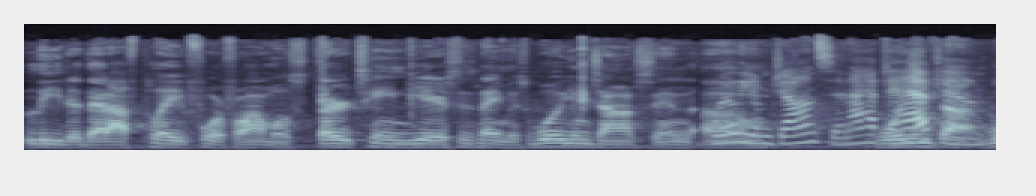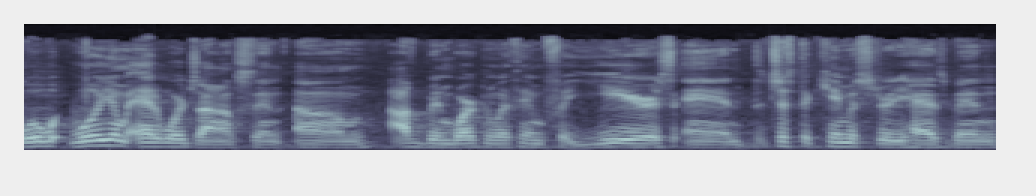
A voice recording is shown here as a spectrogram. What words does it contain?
leader that I've played for for almost 13 years. His name is William Johnson. Um, William Johnson. I have to William, have John- him. Wil- William Edward Johnson. Um, I've been working with him for years, and just the chemistry has been,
